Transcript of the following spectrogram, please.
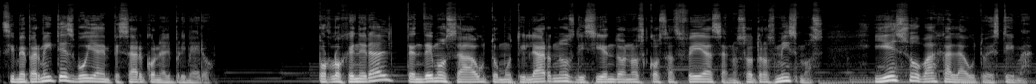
si me permites voy a empezar con el primero. Por lo general tendemos a automutilarnos diciéndonos cosas feas a nosotros mismos, y eso baja la autoestima.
